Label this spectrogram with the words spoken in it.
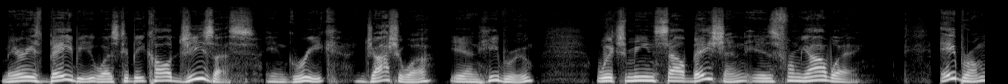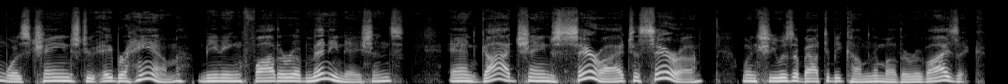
Mary's baby was to be called Jesus in Greek, Joshua in Hebrew, which means salvation is from Yahweh. Abram was changed to Abraham, meaning father of many nations, and God changed Sarai to Sarah when she was about to become the mother of Isaac.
